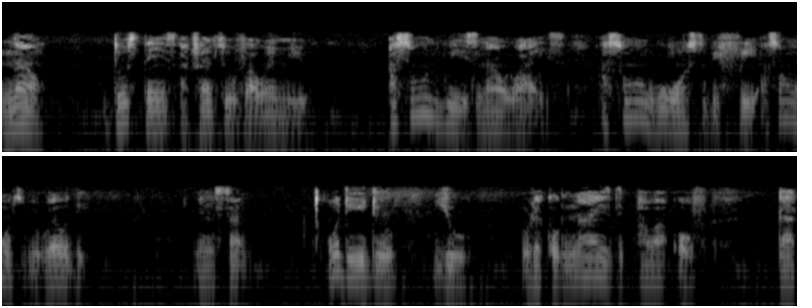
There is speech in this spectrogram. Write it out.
Now those things are trying to overwhelm you. As someone who is now wise, as someone who wants to be free, as someone who wants to be wealthy, you understand? What do you do? You recognize the power of that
